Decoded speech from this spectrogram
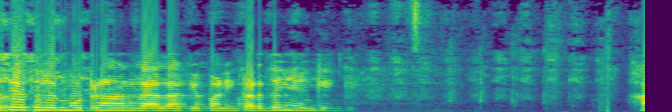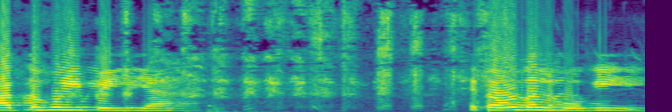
ਅਸੀਂ ਇਸਲੇ ਮੋਟਰਾਂ ਲਾ ਲਾ ਕੇ ਪਾਣੀ ਕੱਢਦੇ ਆਂਗੇ ਹੱਦ ਹੋਈ ਪਈ ਆ ਇਹ ਤਾਂ ਉਹ ਗੱਲ ਹੋ ਗਈ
